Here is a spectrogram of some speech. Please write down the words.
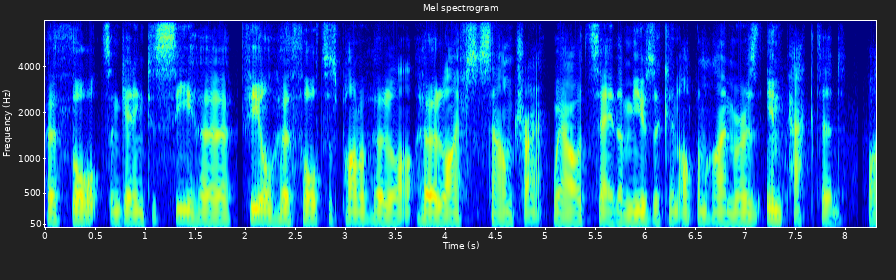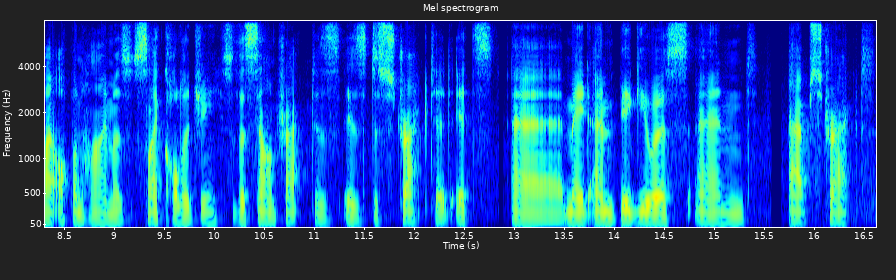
her thoughts and getting to see her feel her thoughts as part of her her life's soundtrack. Where I would say the music in Oppenheimer is impacted by Oppenheimer's psychology. So the soundtrack is is distracted. It's uh, made ambiguous and abstract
